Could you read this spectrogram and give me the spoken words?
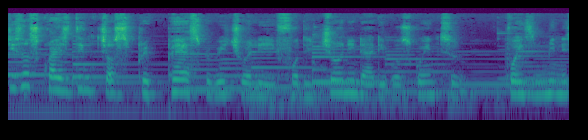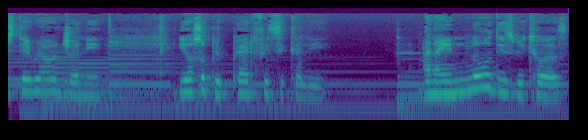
Jesus Christ didn't just prepare spiritually for the journey that he was going to, for his ministerial journey he also prepared physically. And I know this because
